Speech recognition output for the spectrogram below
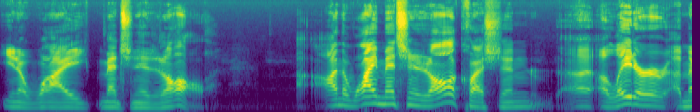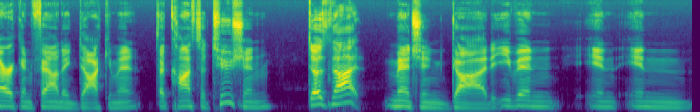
you know, why mention it at all? On the why mention it at all question, uh, a later American founding document, the Constitution, does not mention God, even in in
